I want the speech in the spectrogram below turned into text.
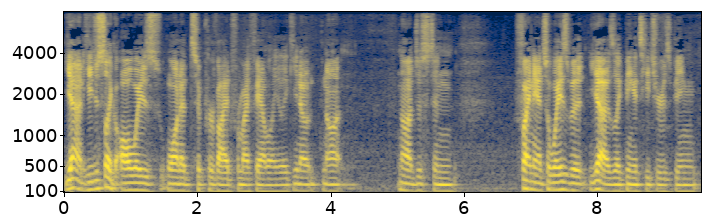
yeah, and he just like always wanted to provide for my family. Like you know, not not just in financial ways, but yeah, as like being a teacher, as being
